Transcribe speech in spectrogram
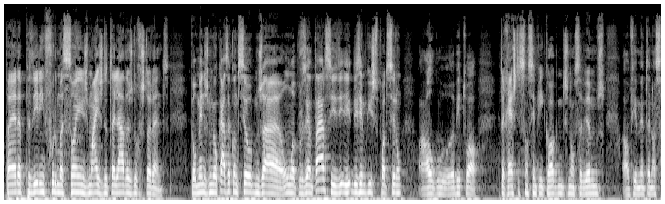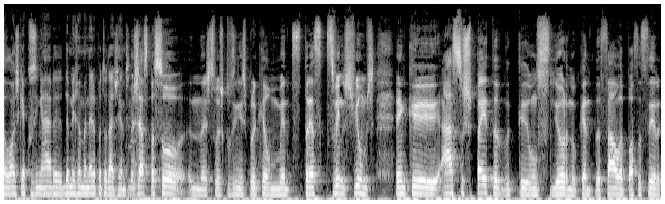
para pedir informações mais detalhadas do restaurante. Pelo menos no meu caso aconteceu-me já um apresentar-se e dizem-me que isto pode ser um, algo habitual. De resto, são sempre incógnitos, não sabemos. Obviamente, a nossa lógica é cozinhar eh, da mesma maneira para toda a gente. Mas já se passou nas suas cozinhas por aquele momento de stress que se vê nos filmes em que há suspeita de que um senhor no canto da sala possa ser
